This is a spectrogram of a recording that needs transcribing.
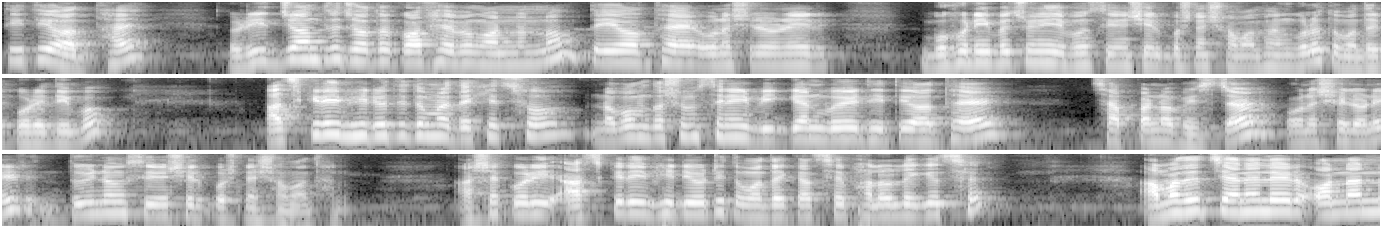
তৃতীয় অধ্যায়, হৃদযন্ত্রে যত কথা এবং অন্যান্য, তো এই অধ্যায়ের অনুশীলনীর বহু নির্বাচনী এবং সৃজনশীল প্রশ্নের সমাধানগুলো তোমাদের করে দিব। আজকের এই ভিডিওতে তোমরা দেখেছ, নবম দশম শ্রেণির বিজ্ঞান বইয়ের দ্বিতীয় অধ্যায়ের ছাপ্পান্ন পৃষ্ঠার অনুশীলনীর দুই নং সৃজনশীল প্রশ্নের সমাধান। আশা করি আজকের এই ভিডিওটি তোমাদের কাছে ভালো লেগেছে। আমাদের চ্যানেলের অন্যান্য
